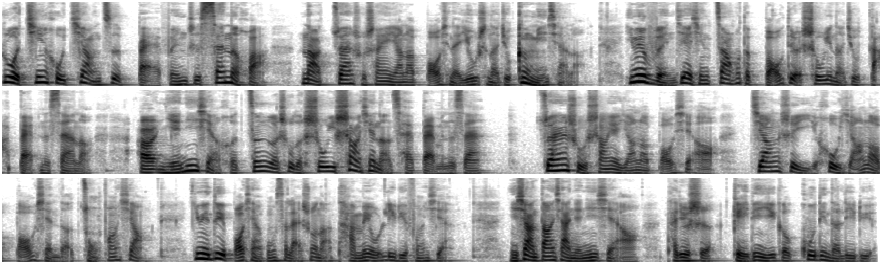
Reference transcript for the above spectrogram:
若今后降至百分之三的话，那专属商业养老保险的优势呢就更明显了，因为稳健型账户的保底收益呢就达百分之三了，而年金险和增额寿的收益上限呢才百分之三。专属商业养老保险啊，将是以后养老保险的总方向。因为对保险公司来说呢，它没有利率风险。你像当下年金险啊，它就是给定一个固定的利率。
